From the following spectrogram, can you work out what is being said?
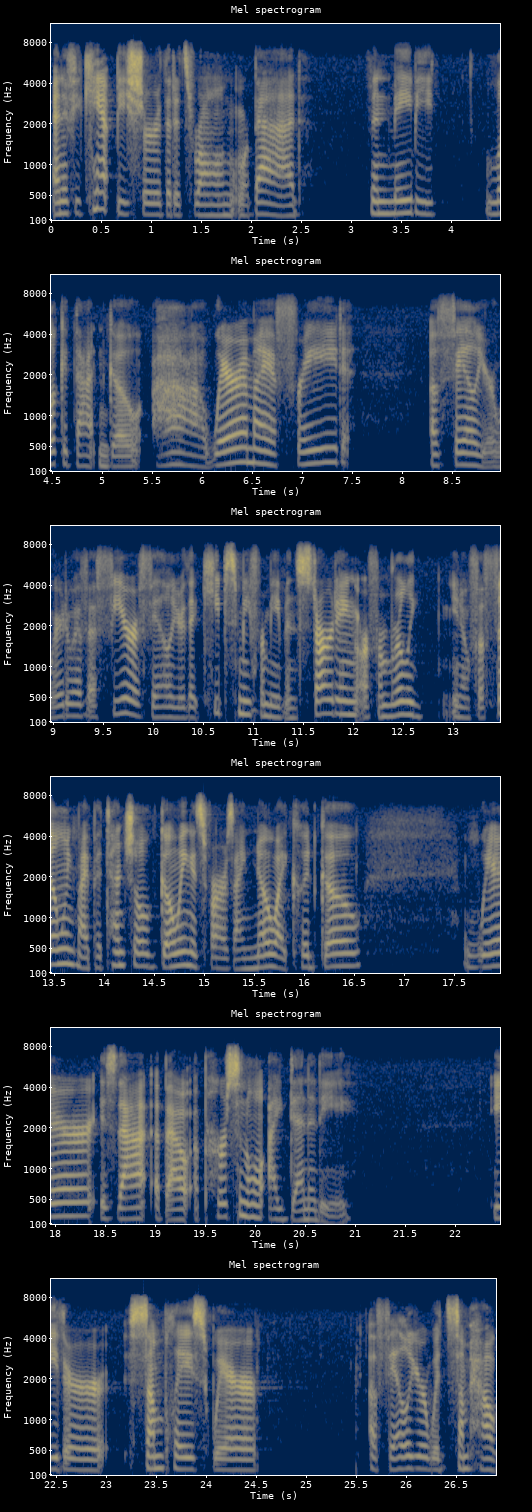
And if you can't be sure that it's wrong or bad, then maybe look at that and go, ah, where am I afraid of failure? Where do I have a fear of failure that keeps me from even starting or from really, you know, fulfilling my potential, going as far as I know I could go? Where is that about a personal identity either someplace where a failure would somehow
